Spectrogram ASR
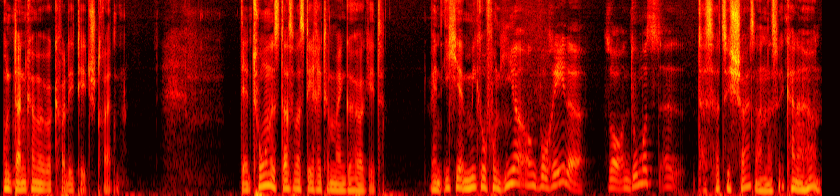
Und dann können wir über Qualität streiten. Der Ton ist das, was direkt in mein Gehör geht. Wenn ich hier im Mikrofon hier irgendwo rede, so, und du musst, äh, das hört sich scheiße an, das will keiner hören.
